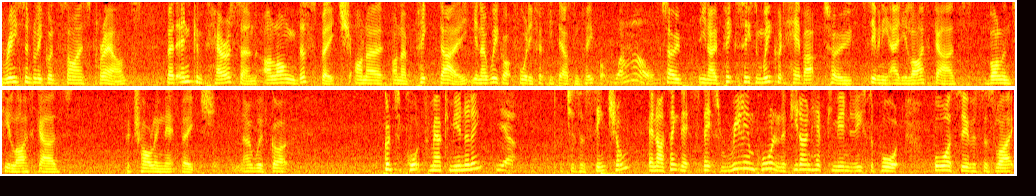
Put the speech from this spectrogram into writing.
reasonably good sized crowds, but in comparison, along this beach on a, on a peak day, you know, we've got 40, 50,000 people. Wow. So, you know, peak season we could have up to 70, 80 lifeguards, volunteer lifeguards, patrolling that beach. You know, we've got good support from our community Yeah. which is essential. And I think that's that's really important. If you don't have community support for services like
